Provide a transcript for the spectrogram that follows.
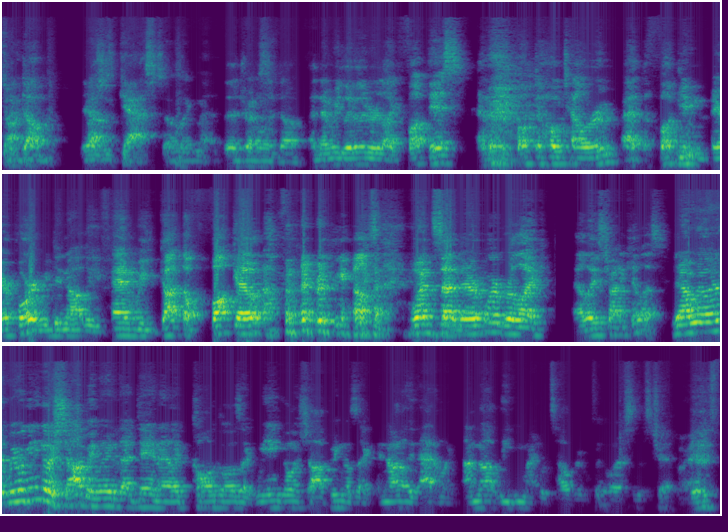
done. dump. I was Yeah, just gassed. I was like, man. the adrenaline dump. And then we literally were like, fuck this. And then we booked a hotel room at the fucking airport. We did not leave. And we got the fuck out of everything else. Once at the airport, we're like, LA's trying to kill us. Yeah, we, we were gonna go shopping later that day, and I like called. I was like, "We ain't going shopping." I was like, and not only that, I'm like, I'm not leaving my hotel room for the rest of this trip. All It was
